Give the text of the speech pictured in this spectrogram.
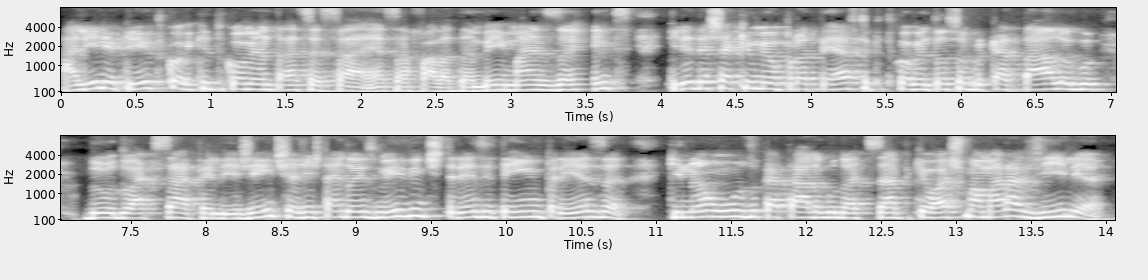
Aline, eu queria que tu, que tu, comentasse essa, essa fala também, mas antes, queria deixar aqui o meu protesto que tu comentou sobre o catálogo do, do WhatsApp ali. Gente, a gente está em 2023 e tem empresa que não usa o catálogo do WhatsApp, que eu acho uma maravilha.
